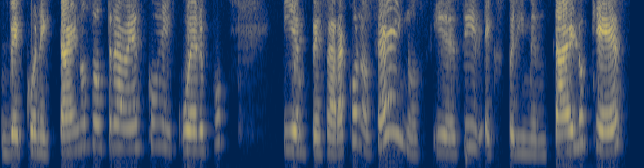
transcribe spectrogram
reconectarnos otra vez con el cuerpo y empezar a conocernos y decir, experimentar lo que es,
